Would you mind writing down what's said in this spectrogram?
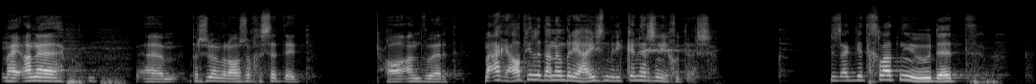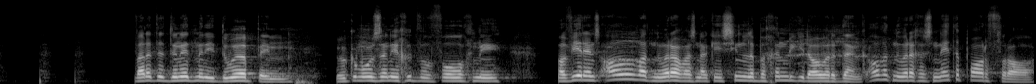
my ander ehm um, persoon wat daarso gesit het, haar antwoord, "Maar ek help julle dan nou by die huis met die kinders en die goeters." Soos ek weet glad nie hoe dit wat dit te doen het met die doop en hoekom ons dan nie goed wil volg nie. Maar weer eens al wat nodig was, nou kan jy sien hulle begin bietjie daaroor dink. Al wat nodig is net 'n paar vrae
